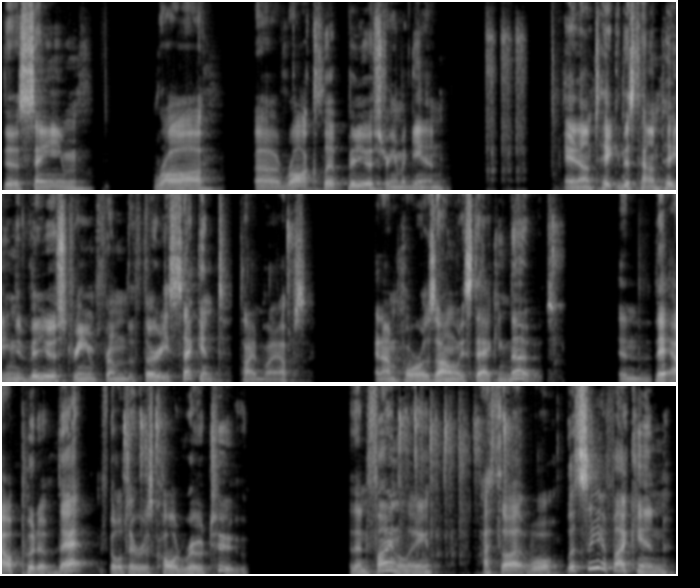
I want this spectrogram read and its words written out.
the same raw uh, raw clip video stream again, and I'm taking this time I'm taking the video stream from the 30 second time lapse, and I'm horizontally stacking those. And the output of that filter is called row two. And then finally, I thought, well, let's see if I can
